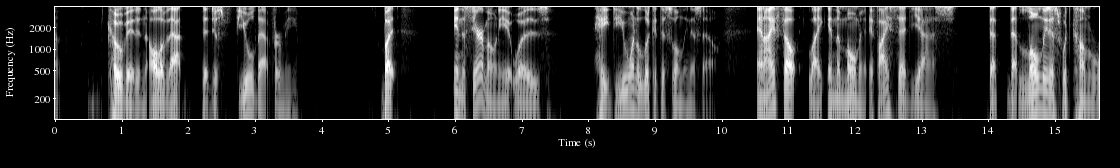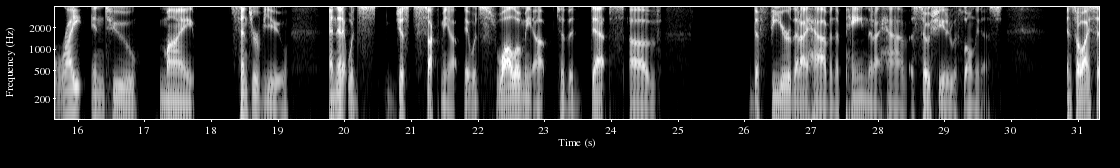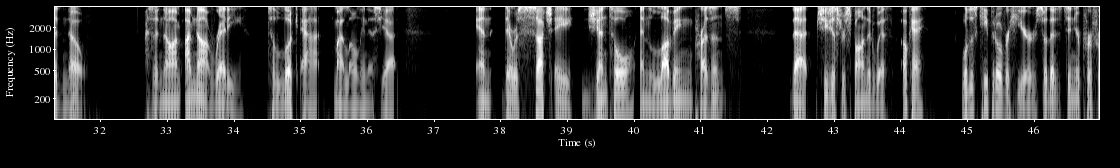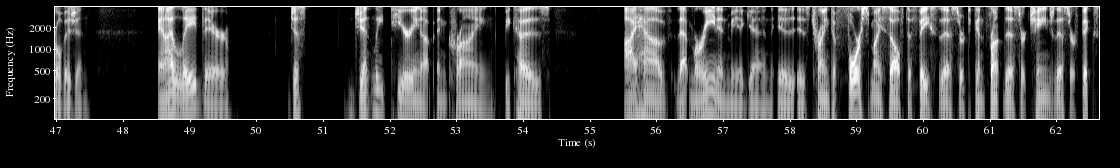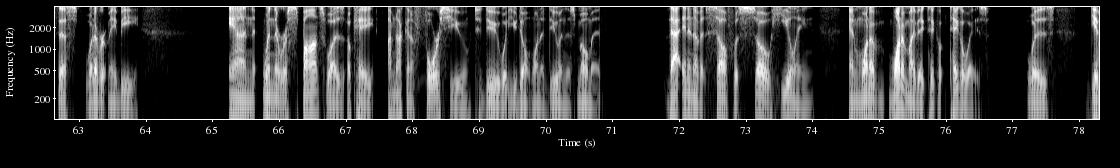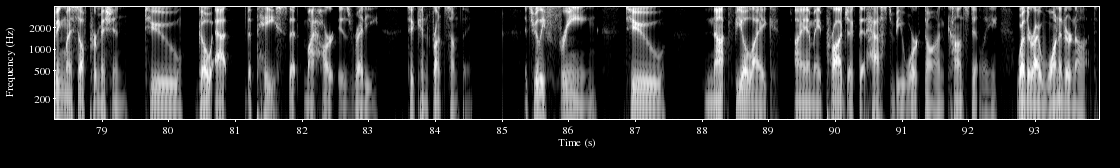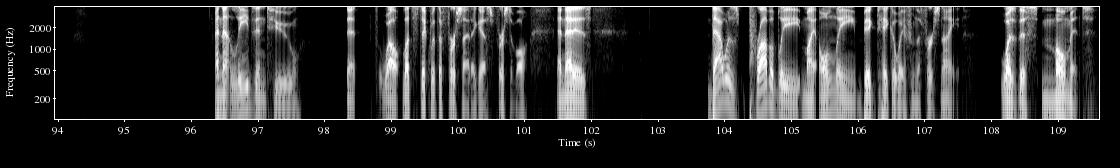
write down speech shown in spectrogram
COVID and all of that that just fueled that for me. But in the ceremony, it was, hey, do you want to look at this loneliness now? And I felt like in the moment, if I said yes, that that loneliness would come right into my center view and then it would just suck me up. It would swallow me up to the depths of the fear that I have and the pain that I have associated with loneliness. And so I said no. I said no, I'm I'm not ready to look at my loneliness yet. And there was such a gentle and loving presence that she just responded with, okay, we'll just keep it over here so that it's in your peripheral vision. And I laid there just gently tearing up and crying because I have that Marine in me again is, is trying to force myself to face this or to confront this or change this or fix this, whatever it may be. And when the response was, okay, I'm not going to force you to do what you don't want to do in this moment, that in and of itself was so healing. And one of one of my big take- takeaways was giving myself permission to go at the pace that my heart is ready to confront something. It's really freeing to not feel like I am a project that has to be worked on constantly, whether I want it or not. And that leads into that. Well, let's stick with the first night, I guess, first of all. And that is, that was probably my only big takeaway from the first night was this moment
